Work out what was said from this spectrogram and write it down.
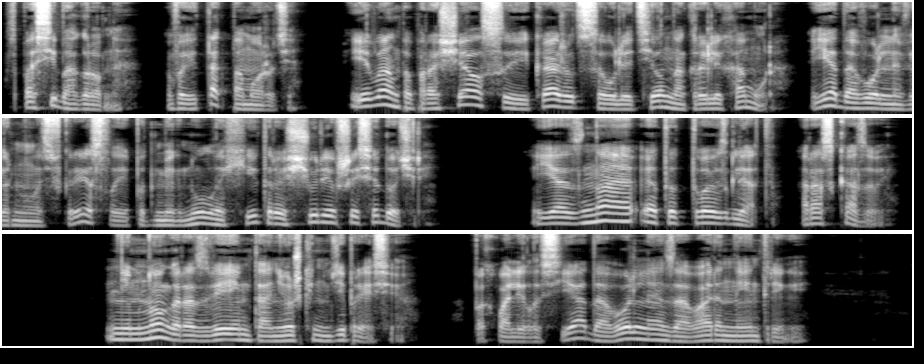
Спасибо огромное. Вы и так поможете. Иван попрощался и, кажется, улетел на крыльях Амура. Я довольно вернулась в кресло и подмигнула хитро щурившейся дочери. «Я знаю этот твой взгляд. Рассказывай». Немного развеем Танюшкину депрессию похвалилась я, довольная заваренной интригой.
